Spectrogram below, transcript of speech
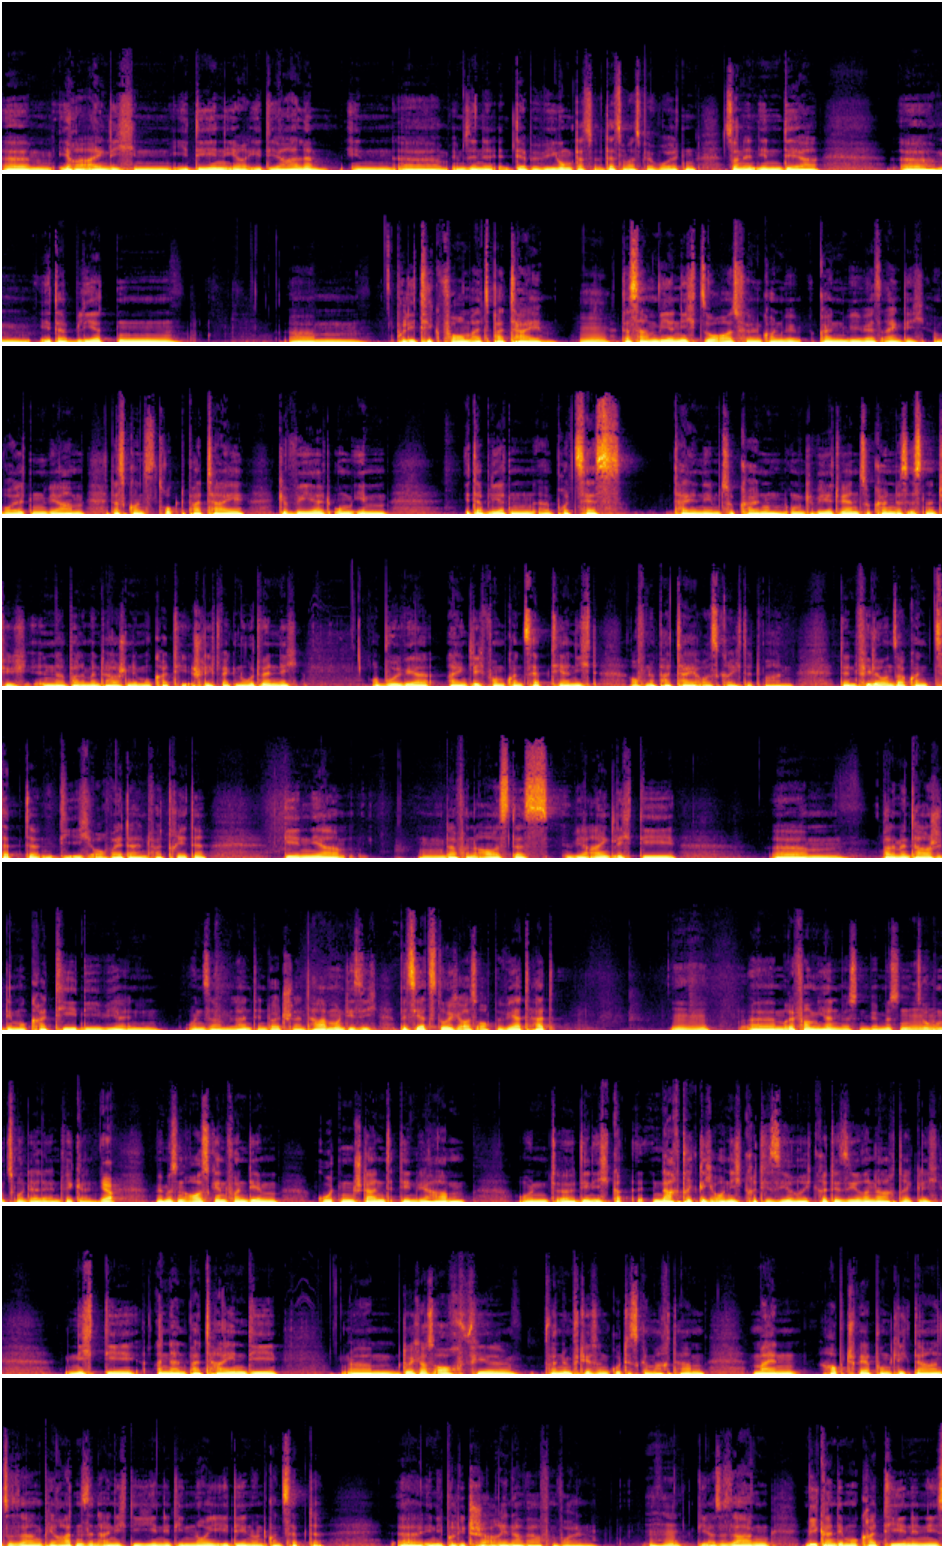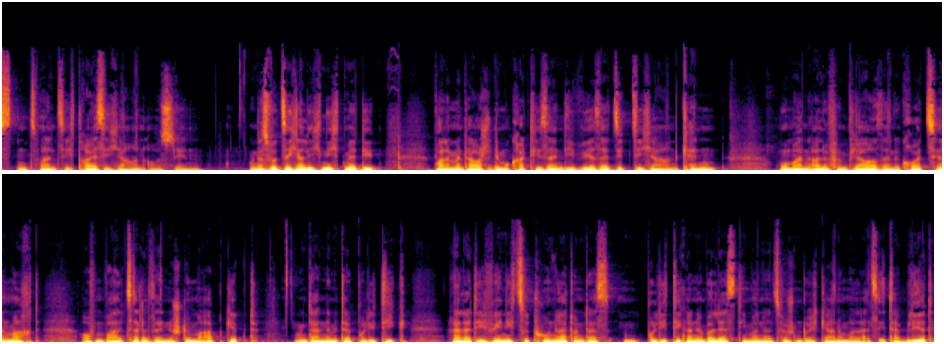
ähm, ihrer eigentlichen Ideen, ihrer Ideale, in, äh, im Sinne der Bewegung, das, dessen, was wir wollten, sondern in der ähm, etablierten ähm, Politikform als Partei. Das haben wir nicht so ausfüllen können wie, können, wie wir es eigentlich wollten. Wir haben das Konstrukt Partei gewählt, um im etablierten äh, Prozess teilnehmen zu können, um gewählt werden zu können. Das ist natürlich in der parlamentarischen Demokratie schlichtweg notwendig, obwohl wir eigentlich vom Konzept her nicht auf eine Partei ausgerichtet waren. Denn viele unserer Konzepte, die ich auch weiterhin vertrete, gehen ja mm, davon aus, dass wir eigentlich die ähm, parlamentarische Demokratie, die wir in unserem Land, in Deutschland haben und die sich bis jetzt durchaus auch bewährt hat, mhm. Ähm, reformieren müssen. Wir müssen mhm. Zukunftsmodelle entwickeln. Ja. Wir müssen ausgehen von dem guten Stand, den wir haben und äh, den ich nachträglich auch nicht kritisiere. Ich kritisiere nachträglich nicht die anderen Parteien, die ähm, durchaus auch viel Vernünftiges und Gutes gemacht haben. Mein Hauptschwerpunkt liegt daran zu sagen, Piraten sind eigentlich diejenigen, die neue Ideen und Konzepte äh, in die politische Arena werfen wollen. Mhm. Die also sagen, wie kann Demokratie in den nächsten 20, 30 Jahren aussehen? Und das wird sicherlich nicht mehr die parlamentarische Demokratie sein, die wir seit 70 Jahren kennen, wo man alle fünf Jahre seine Kreuzchen macht, auf dem Wahlzettel seine Stimme abgibt und dann mit der Politik relativ wenig zu tun hat und das Politikern überlässt, die man dann zwischendurch gerne mal als etabliert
